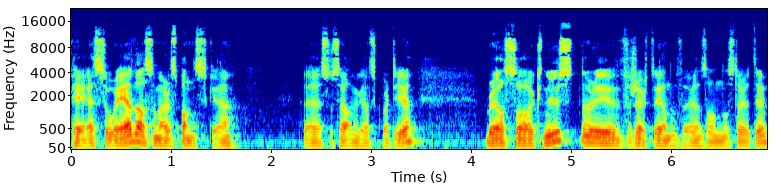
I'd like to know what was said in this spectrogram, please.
PSOE, da, som er det spanske eh, sosialdemokratiske partiet. Ble også knust når de forsøkte å gjennomføre en sånn austerity.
